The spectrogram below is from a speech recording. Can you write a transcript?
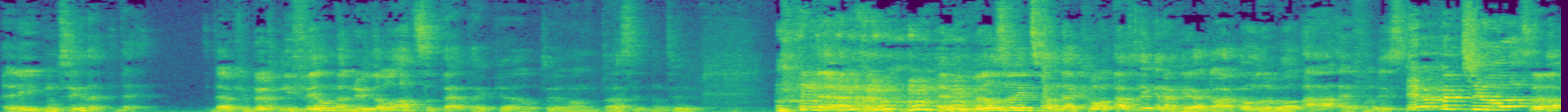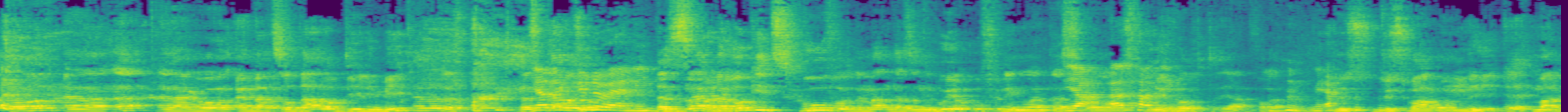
allee, ik moet zeggen, dat, dat, dat gebeurt niet veel, maar nu de laatste tijd, dat ik eh, al twee maanden thuis zit natuurlijk. Eh, heb ik wel zoiets van dat ik gewoon aftrek en dat je gaat klaarkomen, zo van, ah, even rustig. Even chillen. Zo, gewoon, eh, eh, en dan gewoon, en dat zo daar op die limiet hebben, dat, dat Ja, dat kunnen ook- wij niet. Dat is blijkbaar ook iets goed voor de man, dat is een goede oefening, want dat is Ja, spier voor het- ja, voilà. Ja. Dus, dus waarom niet? Hè? Maar,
